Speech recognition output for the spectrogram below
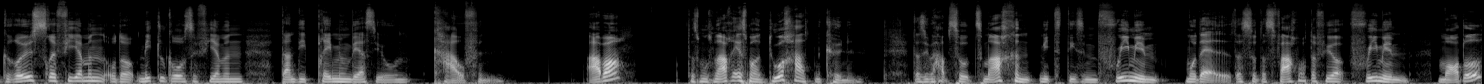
größere Firmen oder mittelgroße Firmen dann die Premium-Version kaufen. Aber das muss man auch erstmal durchhalten können, das überhaupt so zu machen mit diesem Freemium-Modell. Das ist so das Fachwort dafür, Freemium-Model.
